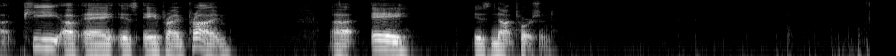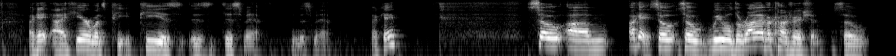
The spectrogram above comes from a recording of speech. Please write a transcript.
uh, P of A is A prime prime, uh, A is not torsion. Okay, uh, here what's P? P is, is this map, this map. Okay? So, um, okay, so, so we will derive a contradiction. So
